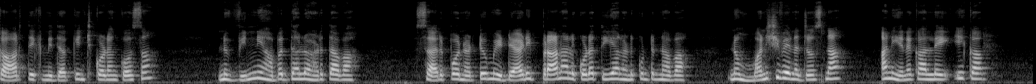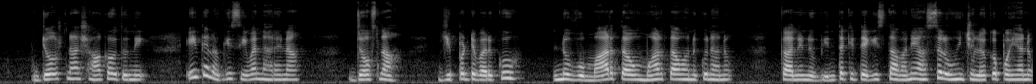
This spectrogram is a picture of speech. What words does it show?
కార్తీక్ని దక్కించుకోవడం కోసం నువ్విన్ని అబద్ధాలు ఆడతావా? సరిపోనట్టు మీ డాడీ ప్రాణాలు కూడా తీయాలనుకుంటున్నావా? నువ్వు మనిషివేనా జ్యోత్స్న? అని వెనకాలే ఇక జ్యోత్స్న షాక్ అవుతుంది. ఇంతలోకి శివనారాయణ జ్యోత్స్న ఇప్పటి వరకు నువ్వు మారుతావు మారుతావు అనుకున్నాను. కానీ నువ్వు ఇంతకి తెగిస్తావని అస్సలు ఊహించలేకపోయాను.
